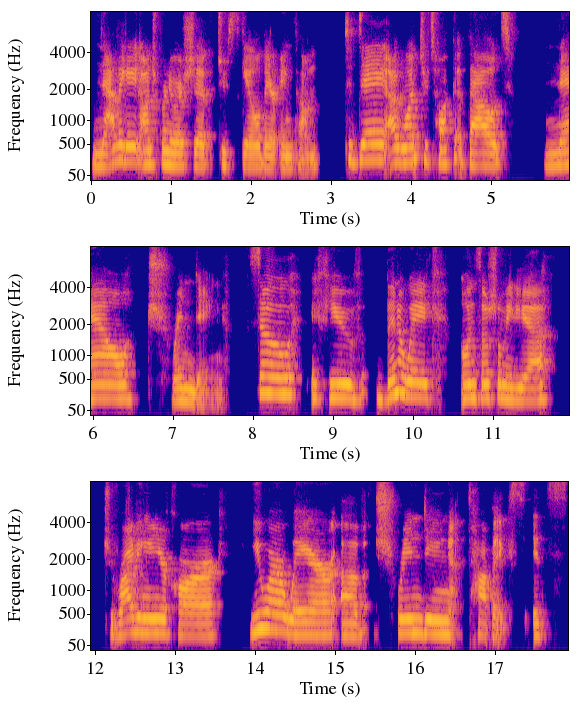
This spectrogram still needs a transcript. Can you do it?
navigate entrepreneurship to scale their income. Today, I want to talk about now trending. So, if you've been awake on social media, driving in your car, you are aware of trending topics. It's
